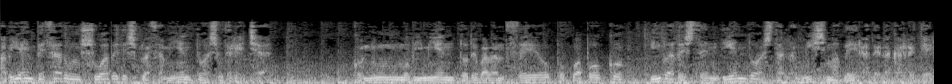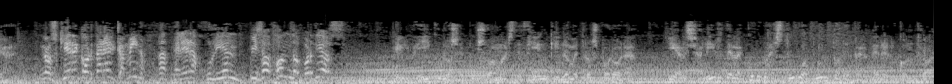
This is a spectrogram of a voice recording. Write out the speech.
había empezado un suave desplazamiento a su derecha. Con un movimiento de balanceo, poco a poco, iba descendiendo hasta la misma vera de la carretera. ¡Nos quiere cortar el camino! ¡Acelera, Julián! ¡Pisa a fondo, por Dios! El vehículo se puso a más de 100 kilómetros por hora y al salir de la curva estuvo a punto de perder el control.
